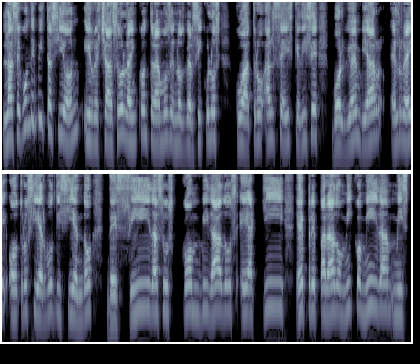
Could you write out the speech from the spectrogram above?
La segunda invitación y rechazo la encontramos en los versículos 4 al 6 que dice, volvió a enviar el rey otros siervos diciendo, decida sus convidados, he aquí, he preparado mi comida, mis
